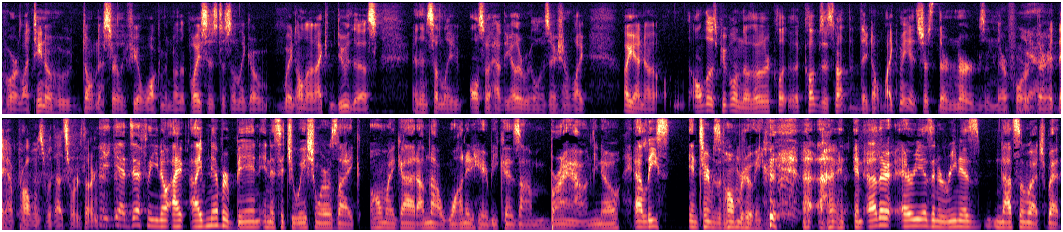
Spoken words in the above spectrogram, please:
who are latino who don't necessarily feel welcome in other places to suddenly go wait hold on i can do this and then suddenly also have the other realization of like oh yeah no all those people in those other cl- uh, clubs it's not that they don't like me it's just they're nerds and therefore Yeah. they're, they have problems with that sort of thing Yeah, definitely. You know, I I've never been in a situation where it was like, oh my god, I'm not wanted here because I'm brown. You know, at least in terms of homebrewing. uh, in other areas and arenas, not so much. But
